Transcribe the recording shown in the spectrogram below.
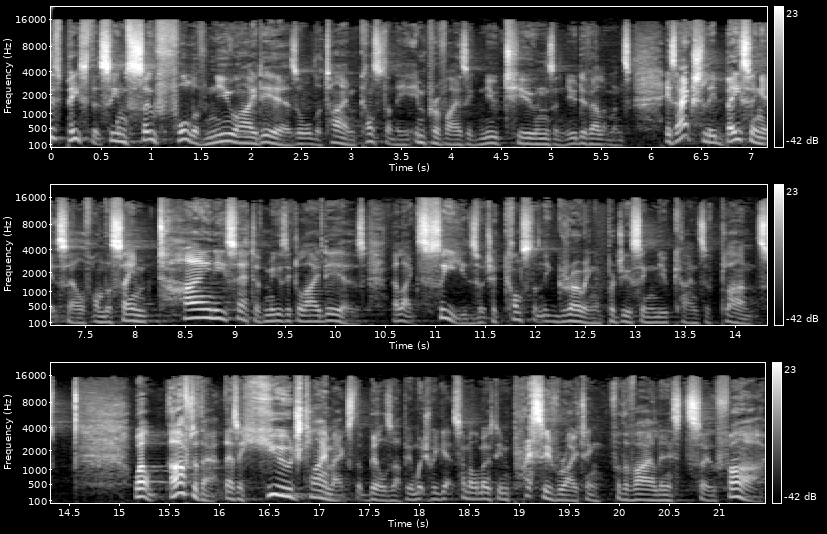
This piece that seems so full of new ideas all the time, constantly improvising new tunes and new developments, is actually basing itself on the same tiny set of musical ideas. They're like seeds which are constantly growing and producing new kinds of plants. Well, after that, there's a huge climax that builds up in which we get some of the most impressive writing for the violinist so far.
